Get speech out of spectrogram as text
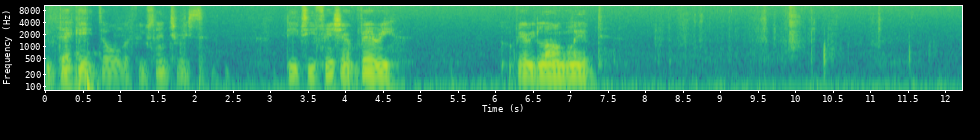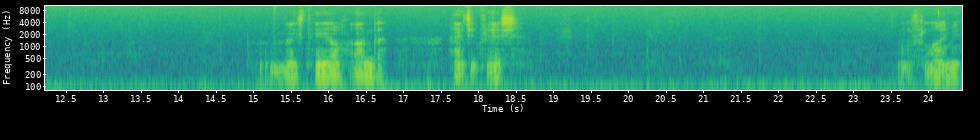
few decades old, a few centuries. Deep sea fish are very, very long lived. Nice tail on the hatchet fish. A little slimy.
